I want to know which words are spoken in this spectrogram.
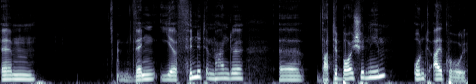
ähm, wenn ihr findet im Handel, äh, Wattebäusche nehmen und Alkohol.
